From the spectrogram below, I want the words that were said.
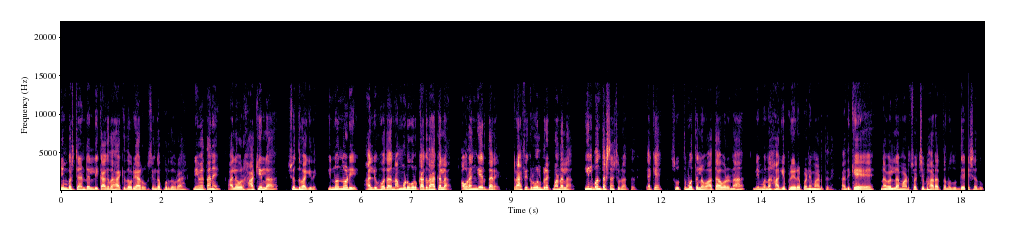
ನಿಮ್ಮ ಬಸ್ ಸ್ಟ್ಯಾಂಡ್ ಅಲ್ಲಿ ಕಾಗದ ಹಾಕಿದವ್ರು ಯಾರು? ಸಿಂಗಾಪುರದವ್ರ? ನೀವೇ ತಾನೇ? ಅಲ್ಲಿ ಅವ್ರು ಹಾಕಿಲ್ಲ, ಶುದ್ಧವಾಗಿದೆ. ಇನ್ನೊಂದು ನೋಡಿ, ಅಲ್ಲಿ ಹೋದಾಗ ನಮ್ಮ ಹುಡುಗರು ಕಾಗದ ಹಾಕಲ್ಲ ಅವ್ರಂಗೆ ಇರ್ತಾರೆ. ಟ್ರಾಫಿಕ್ ರೂಲ್ ಬ್ರೇಕ್ ಮಾಡಲ್ಲ. ಇಲ್ಲಿ ಬಂದ ತಕ್ಷಣ ಶುರು ಆಗ್ತದೆ. ಯಾಕೆ? ಸುತ್ತಮುತ್ತಲಿನ ವಾತಾವರಣ ನಿಮ್ಮನ್ನ ಹಾಗೆ ಪ್ರೇರೇಪಣೆ ಮಾಡ್ತದೆ. ಅದಕ್ಕೆ ನಾವೆಲ್ಲ ಮಾಡಿ, ಸ್ವಚ್ಛ ಭಾರತ್ ಅನ್ನೋದು ಉದ್ದೇಶ ಅದು.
